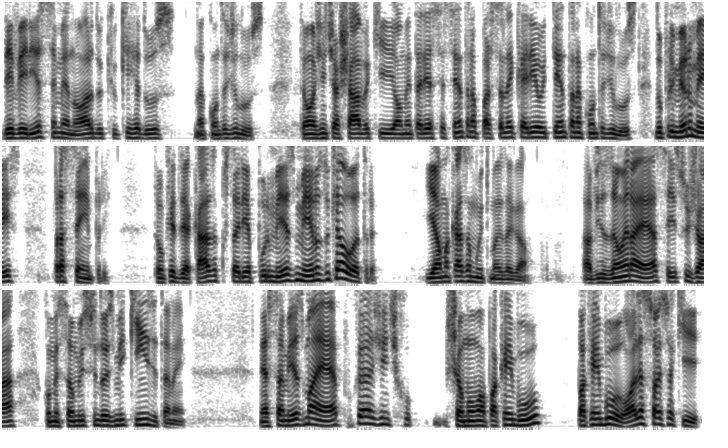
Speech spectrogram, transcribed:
deveria ser menor do que o que reduz na conta de luz. Então a gente achava que aumentaria 60 na parcela e cairia 80 na conta de luz. No primeiro mês, para sempre. Então quer dizer, a casa custaria por mês menos do que a outra. E é uma casa muito mais legal. A visão era essa, isso já começamos isso em 2015 também. Nessa mesma época, a gente chamou uma Pacaembu. Pacaembu, olha só isso aqui.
